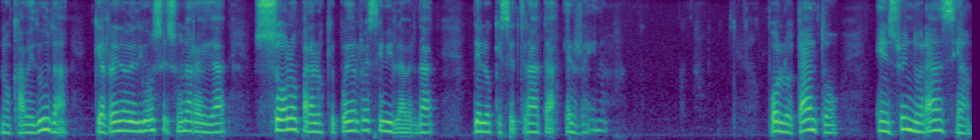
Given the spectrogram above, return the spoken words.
No cabe duda que el reino de Dios es una realidad solo para los que pueden recibir la verdad de lo que se trata el reino. Por lo tanto, en su ignorancia,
